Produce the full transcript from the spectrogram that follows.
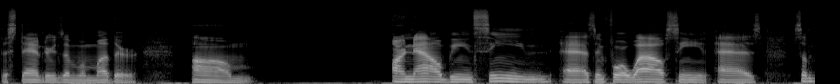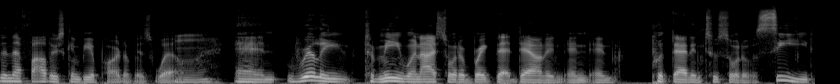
the standards of a mother um, are now being seen as, and for a while seen as something that fathers can be a part of as well. Mm-hmm. And really, to me, when I sort of break that down and, and, and put that into sort of a seed,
